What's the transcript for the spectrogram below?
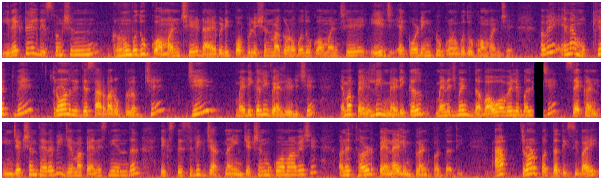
ઇરેક્ટાઇલ ડિસ્ફંક્શન ઘણું બધું કોમન છે. ડાયાબિટીક પોપ્યુલેશનમાં ઘણું બધું કોમન છે. એજ એકોર્ડિંગ ટુ ઘણું બધું કોમન છે. હવે એના મુખ્યત્વે ત્રણ રીતે સારવાર ઉપલબ્ધ છે, જે મેડિકલી વેલિડ છે. એમાં પહેલી મેડિકલ મેનેજમેન્ટ દવાઓ અવેલેબલ છે. સેકન્ડ ઇન્જેક્શન થેરાપી જેમાં પેનિસની અંદર એક સ્પેસિફિક જાતના ઇન્જેક્શન મૂકવામાં આવે છે અને થર્ડ પેનાઇલ ઇમ્પ્લાન્ટ પદ્ધતિ. આ ત્રણ પદ્ધતિ સિવાય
